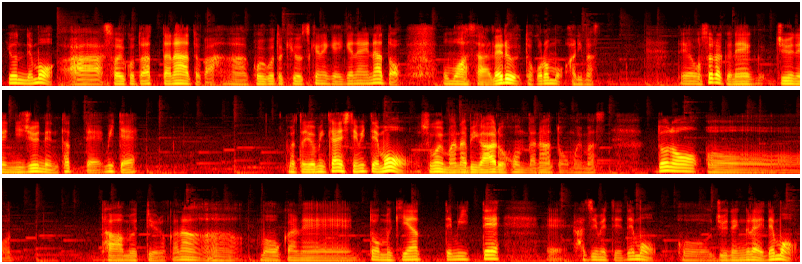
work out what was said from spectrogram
読んでも、ああ、そういうことあったなとか、あこういうこと気をつけなきゃいけないなと思わされるところもあります。で、おそらくね、10年、20年経ってみて、また読み返してみても、すごい学びがある本だなと思います。どのタームっていうのかな、あまあ、お金と向き合ってみて、えー、初めてでも10年ぐらいでも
